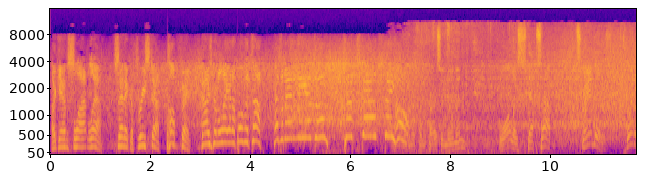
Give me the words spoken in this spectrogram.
Again, slot left. Seneca, three step, pump fake. Now he's going to lay it up over the top. Has a man in the end zone. Touchdown, Seahawks. From Carson Newman. Wallace steps up, scrambles. 20.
